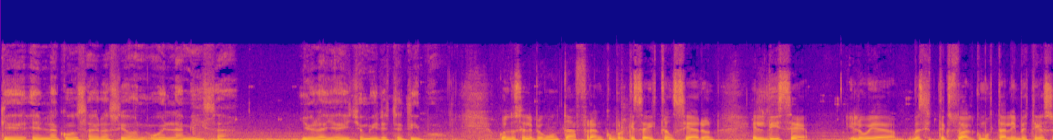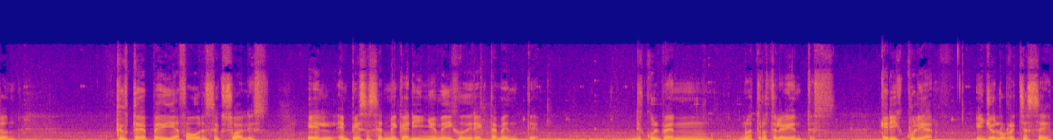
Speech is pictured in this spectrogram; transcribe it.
que en la consagración o en la misa yo le haya dicho, mire este tipo. Cuando se le pregunta a Franco por qué se distanciaron, él dice, y lo voy a decir textual, como está la investigación, que usted pedía favores sexuales. Él empieza a hacerme cariño y me dijo directamente, disculpen nuestros televidentes, querís culiar. Y yo lo rechacé.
